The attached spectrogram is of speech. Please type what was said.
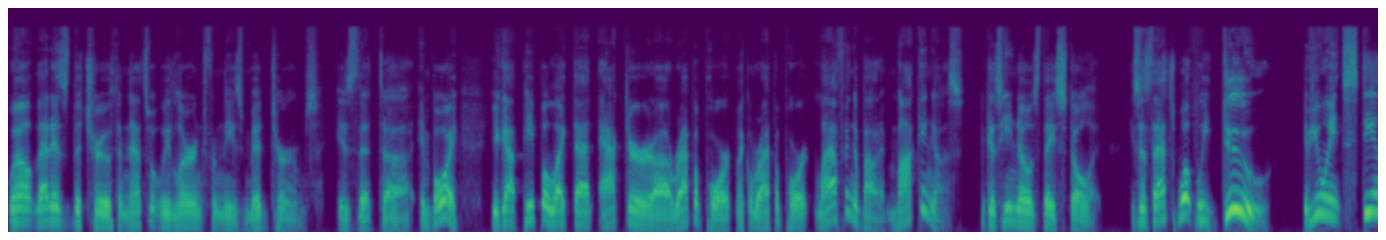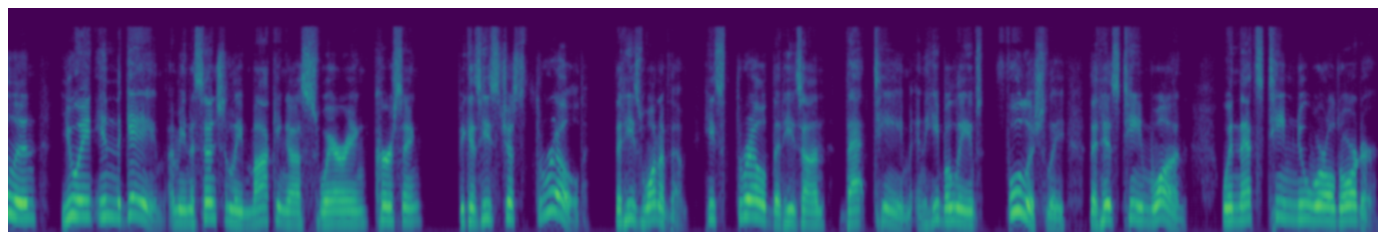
Well, that is the truth, and that's what we learned from these midterms. Is that, uh, and boy, you got people like that actor uh, Rapaport, Michael Rapaport, laughing about it, mocking us because he knows they stole it. He says that's what we do if you ain't stealing, you ain't in the game. I mean, essentially mocking us, swearing, cursing, because he's just thrilled that he's one of them. He's thrilled that he's on that team, and he believes foolishly that his team won when that's Team New World Order.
